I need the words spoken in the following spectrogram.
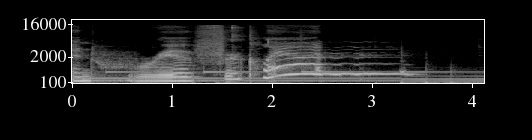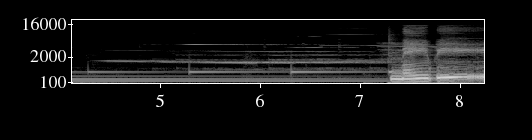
and River Clan? Maybe.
